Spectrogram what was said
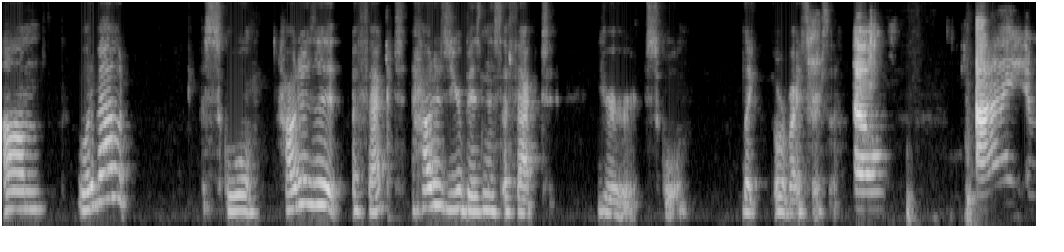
Um what about school? How does it affect how does your business affect your school? Like or vice versa? So I am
